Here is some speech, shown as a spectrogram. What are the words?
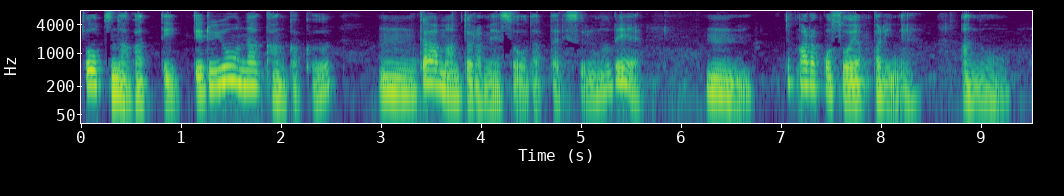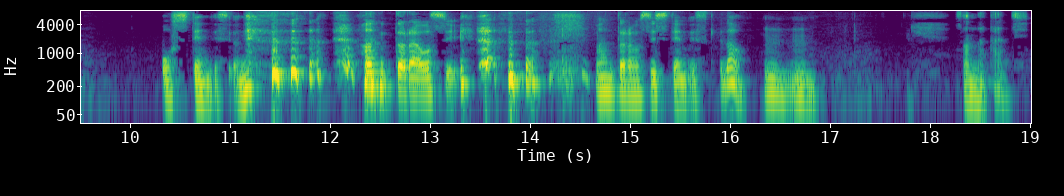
とつながっていってるような感覚、うん、がマントラ瞑想だったりするので、うん、だからこそやっぱりね、あの、押してんですよね。マントラ押し。マントラ押ししてんですけど、うんうん。そんな感じ。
